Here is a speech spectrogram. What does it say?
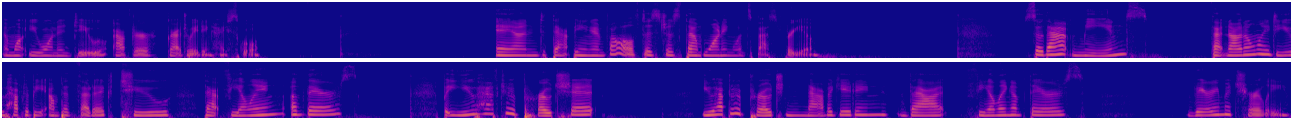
and what you want to do after graduating high school. And that being involved is just them wanting what's best for you. So that means that not only do you have to be empathetic to that feeling of theirs, but you have to approach it. You have to approach navigating that feeling of theirs very maturely.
